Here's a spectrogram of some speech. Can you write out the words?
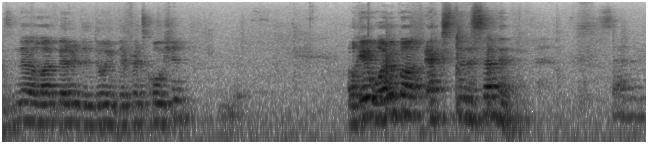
Isn't that a lot better than doing difference quotient? Okay, what about x to the seventh? Seven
